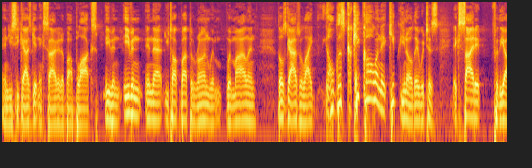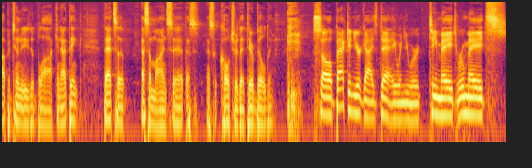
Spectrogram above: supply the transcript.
And you see guys getting excited about blocks. Even even in that you talk about the run with with Milan, those guys were like, "Yo, let's keep calling it." Keep you know they were just excited for the opportunity to block, and I think that's a that's a mindset. That's that's a culture that they're building. So back in your guys' day, when you were teammates, roommates,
